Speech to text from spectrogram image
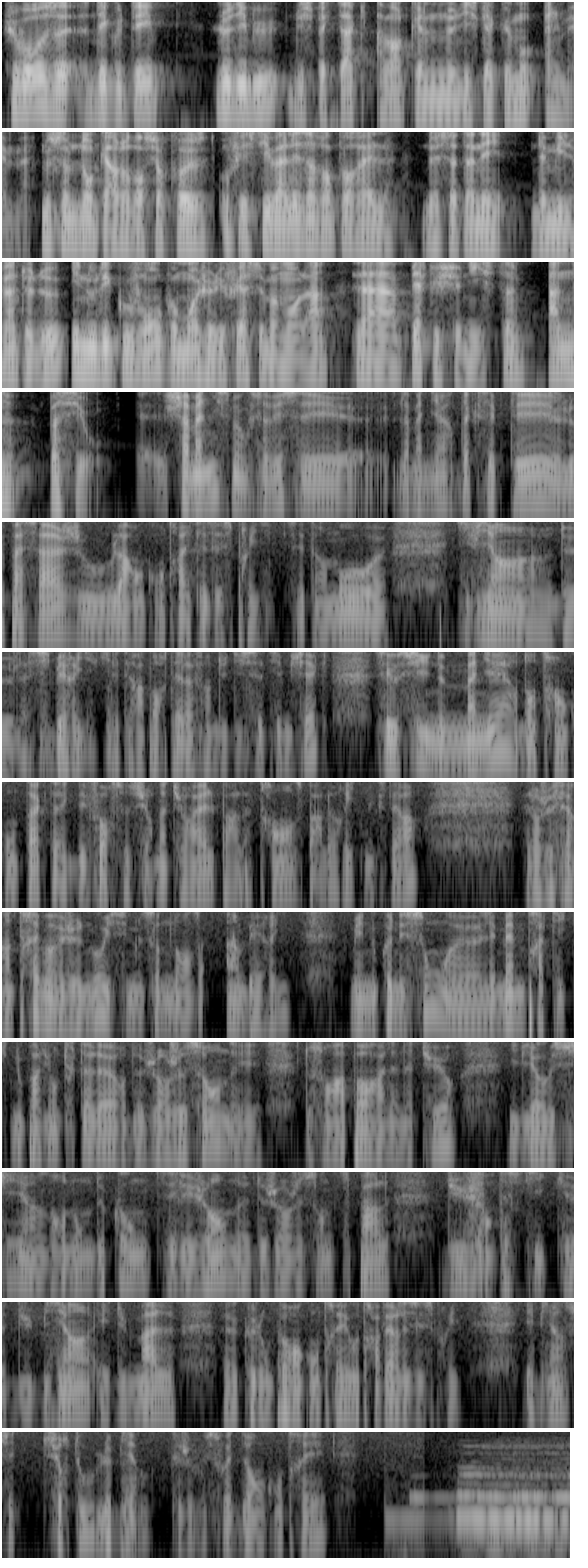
Je vous propose d'écouter le début du spectacle avant qu'elle ne dise quelques mots elle-même. Nous sommes donc à Argenton-sur-Creuse au Festival Les Intemporels de cette année 2022 et nous découvrons, comme moi je l'ai fait à ce moment-là, la percussionniste Anne Passeo. Euh, chamanisme, vous savez, c'est euh, la manière d'accepter le passage ou la rencontre avec les esprits. C'est un mot euh, qui vient de la Sibérie, qui a été rapporté à la fin du XVIIe siècle. C'est aussi une manière d'entrer en contact avec des forces surnaturelles par la transe, par le rythme, etc. Alors je vais faire un très mauvais jeu de mots. Ici, nous sommes dans un Berry, mais nous connaissons les mêmes pratiques. Nous parlions tout à l'heure de Georges Sand et de son rapport à la nature il y a aussi un grand nombre de contes et légendes de Georges Sand qui parlent du fantastique, du bien et du mal euh, que l'on peut rencontrer au travers les esprits. Eh bien, c'est surtout le bien que je vous souhaite de rencontrer. sono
